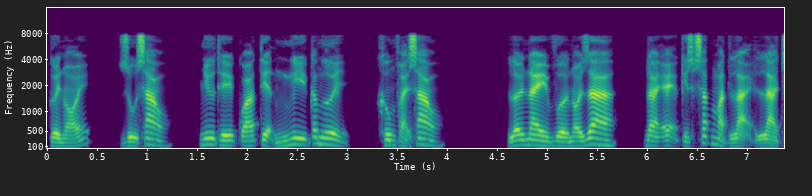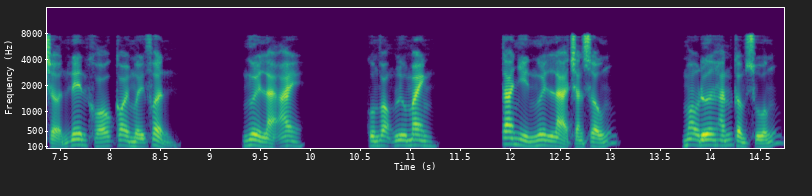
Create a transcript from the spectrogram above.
cười nói, dù sao, như thế quá tiện nghi các ngươi, không phải sao. Lời này vừa nói ra, đài Ekis sắc mặt lại là trở nên khó coi mấy phần. Ngươi là ai? Cuồng vọng lưu manh. Ta nhìn ngươi là chán sống. Mau đưa hắn cầm xuống.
